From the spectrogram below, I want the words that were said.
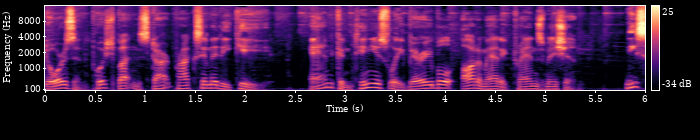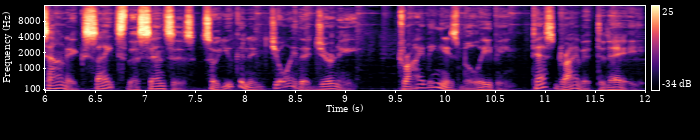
doors and push button start proximity key, and continuously variable automatic transmission. Nissan excites the senses so you can enjoy the journey. Driving is believing. Test drive it today.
